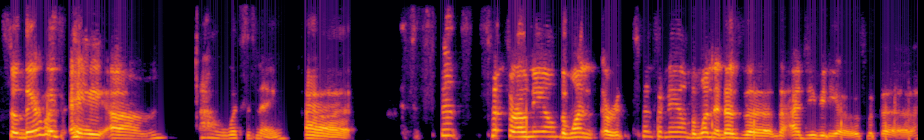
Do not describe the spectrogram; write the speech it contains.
so there was a um, oh, what's his name? Uh, Spence Spencer O'Neill, the one or Spencer O'Neal, the one that does the the IG videos with the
